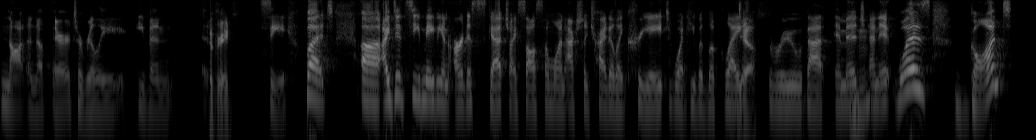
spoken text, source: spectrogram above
not enough there to really even Agreed see. But uh, I did see maybe an artist sketch. I saw someone actually try to like create what he would look like Yeah. through that image, Mhm. and it was gaunt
